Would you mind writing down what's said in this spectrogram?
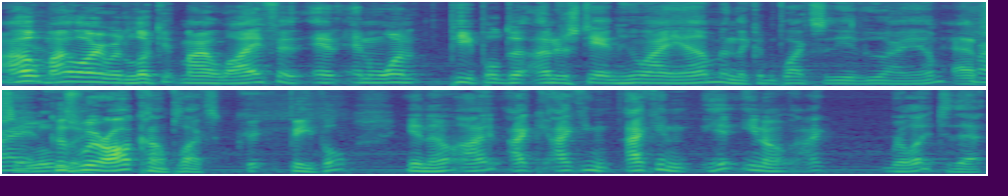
I hope my lawyer would look at my life and, and, and want people to understand who I am and the complexity of who I am. Absolutely. Because we're all complex people. You know, I, I, I can I can hit, you know I relate to that.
